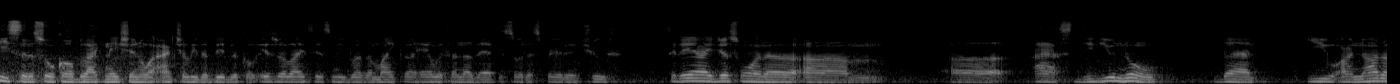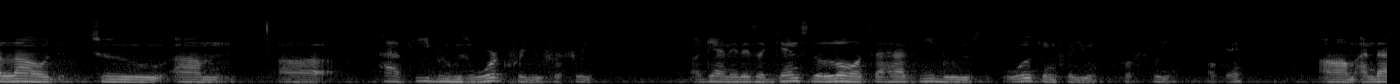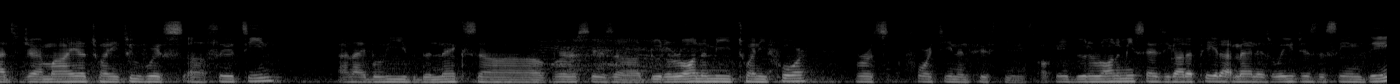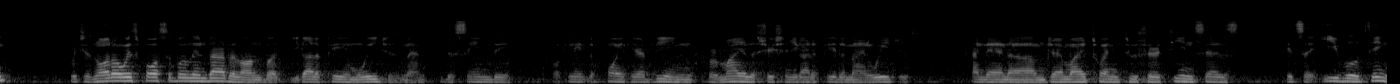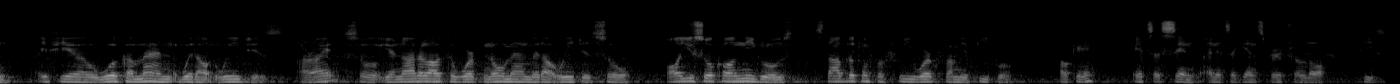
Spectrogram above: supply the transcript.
Peace to the so-called black nation who are actually the biblical Israelites. It's me, Brother Mykah, here with another episode of Spirit and Truth. Today I just want to um, uh, ask, did you know that you are not allowed to um, uh, have Hebrews work for you for free? Again, it is against the law to have Hebrews working for you for free, okay? Um, and that's Jeremiah 22, verse uh, 13. And I believe the next uh, verse is uh, Deuteronomy 24, verse 14 and 15. Okay, Deuteronomy says you got to pay that man his wages the same day, which is not always possible in Babylon, but you got to pay him wages, man, the same day. Okay, the point here being, for my illustration, you got to pay the man wages. And then um, Jeremiah 22, 13 says, it's an evil thing if you work a man without wages. All right, so you're not allowed to work no man without wages. So all you so-called Negroes, stop looking for free work from your people. Okay, it's a sin and it's against spiritual law. Peace.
